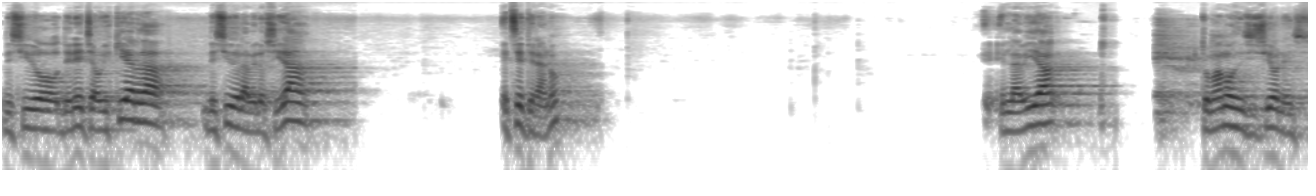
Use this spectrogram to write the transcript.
decido derecha o izquierda, decido la velocidad, etcétera, ¿no? En la vida tomamos decisiones,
